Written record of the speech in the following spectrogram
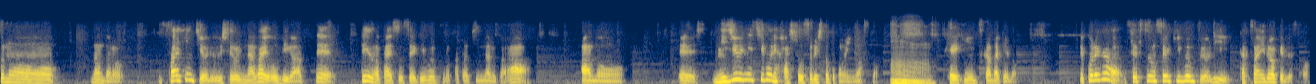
その、なんだろう、最頻値より後ろに長い帯があって、っていうのが対数正規分布の形になるから、あの、えー20日後に発症する人とかもいますと。うん。平均5日だけど。で、これが普通の正規分布よりたくさんいるわけですと。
